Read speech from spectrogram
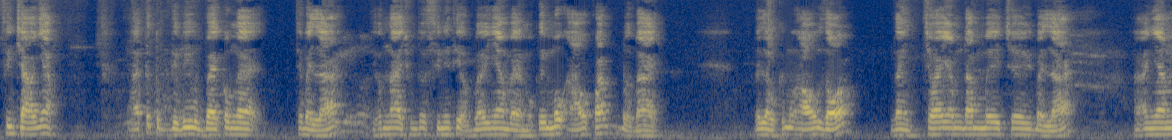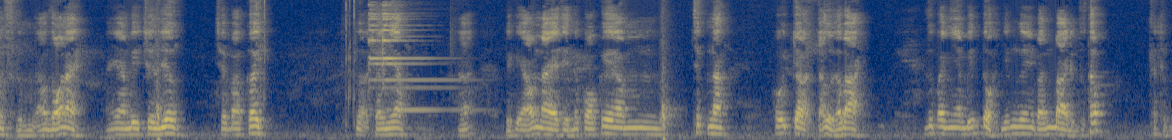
Xin chào anh em. À, Tiếp tục review về công nghệ chơi bài lá. Thì hôm nay chúng tôi xin giới thiệu với anh em về một cái mẫu áo khoác đổi bài. Đây là một cái mẫu áo gió dành cho anh em đam mê chơi bài lá. À, anh em sử dụng áo gió này anh em đi chơi liêng chơi ba cây Lựa cho anh em. Đó. thì cái áo này thì nó có cái um, chức năng hỗ trợ trao đổi ra bài giúp anh em biến đổi những cái ván bài điểm số thấp thành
